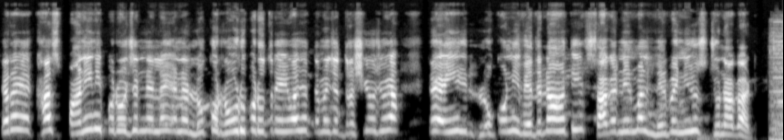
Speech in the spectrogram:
ત્યારે ખાસ પાણીની પરોજનને લઈ અને લોકો રોડ ઉપર ઉતરે એવા છે. તમે જે દ્રશ્યો જોયા તે અહીં લોકોની વેદના હતી. સાગર નિર્મલ, નિર્ભય ન્યૂઝ, જુનાગઢ.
